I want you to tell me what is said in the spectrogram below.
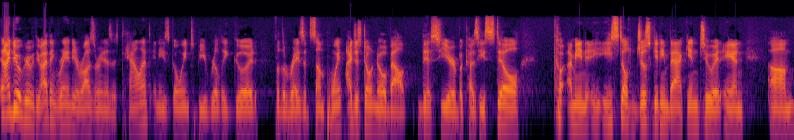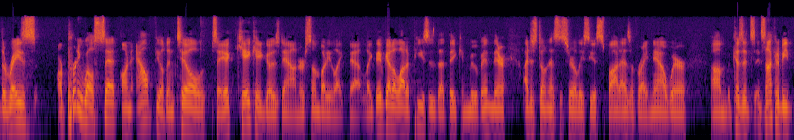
And I do agree with you. I think Randy Arozarena is a talent, and he's going to be really good for the Rays at some point. I just don't know about this year because he's still. I mean, he's still just getting back into it, and um, the Rays are pretty well set on outfield until say a KK goes down or somebody like that. Like they've got a lot of pieces that they can move in there. I just don't necessarily see a spot as of right now where um, because it's it's not going to be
